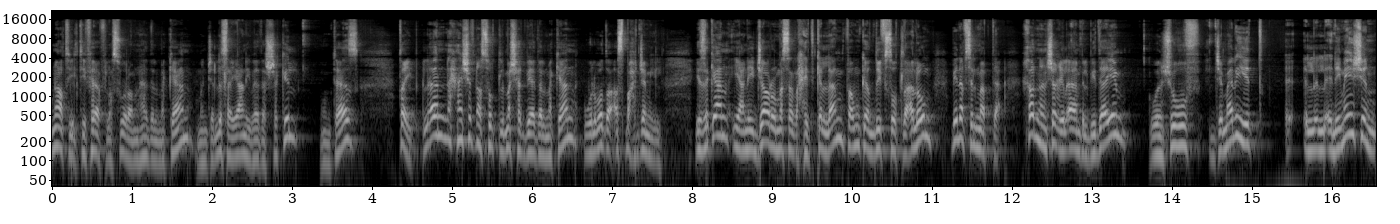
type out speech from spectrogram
نعطي التفاف لصورة من هذا المكان. ونجلسها يعني بهذا الشكل. ممتاز. طيب الآن نحن شفنا صورة المشهد بهذا المكان والوضع أصبح جميل. إذا كان يعني جاره مثلا رح يتكلم فممكن نضيف صوت لهم بنفس المبدأ. خلينا نشغل الآن بالبداية ونشوف جمالية الانيميشن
